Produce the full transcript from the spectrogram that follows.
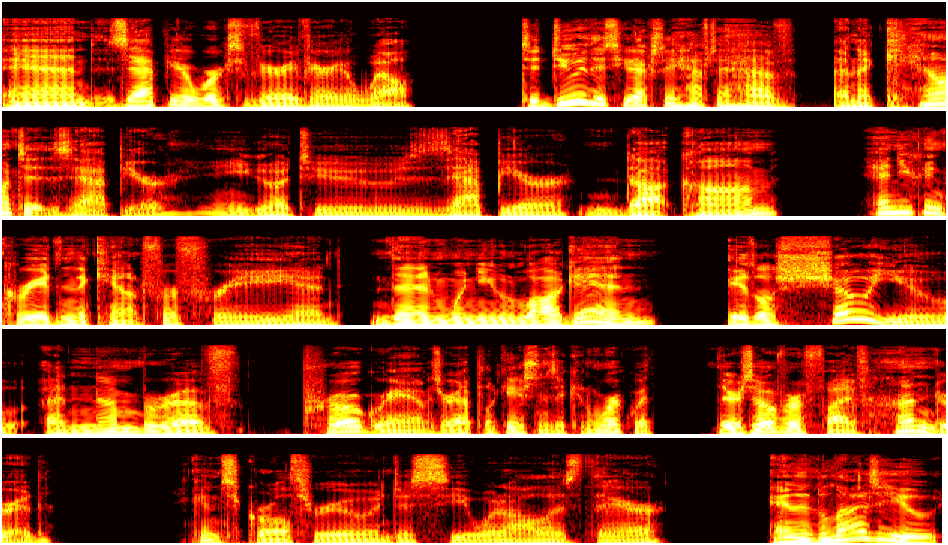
And Zapier works very, very well. To do this, you actually have to have an account at Zapier. You go to zapier.com and you can create an account for free. And then when you log in, it'll show you a number of programs or applications it can work with. There's over 500. You can scroll through and just see what all is there. And it allows you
